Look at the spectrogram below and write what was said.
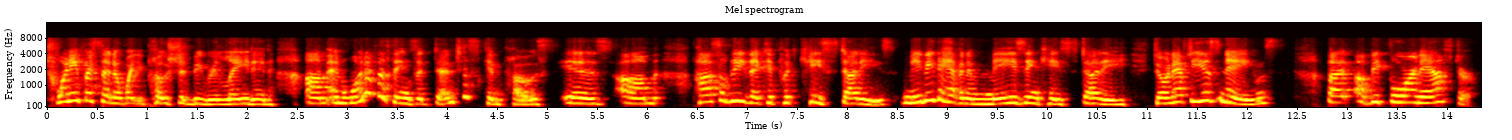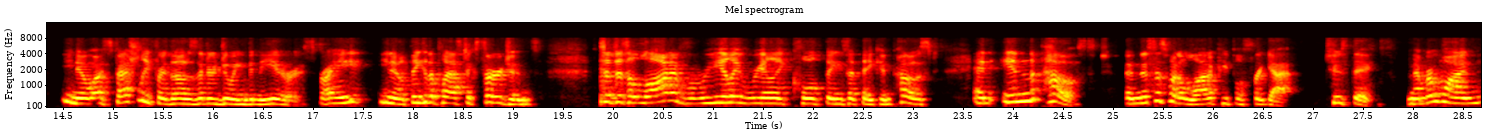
20% of what you post should be related. Um, and one of the things that dentists can post is um, possibly they could put case studies. Maybe they have an amazing case study, don't have to use names, but a before and after, you know, especially for those that are doing veneers, right? You know, think of the plastic surgeons. So there's a lot of really, really cool things that they can post. And in the post, and this is what a lot of people forget two things. Number one,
